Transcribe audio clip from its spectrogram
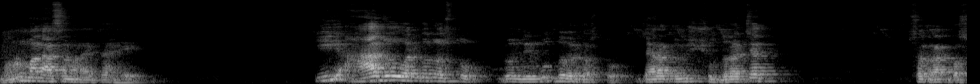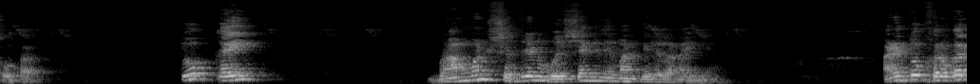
म्हणून मला असं म्हणायचं आहे की हा जो वर्ग जो असतो जो निर्बुद्ध वर्ग असतो ज्याला तुम्ही शूद्राच्या सदरात बसवतात. तो काही ब्राह्मण क्षत्रिय आणि वैश्यांनी निर्माण केलेला नाहीये. आणि तो खरोखर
